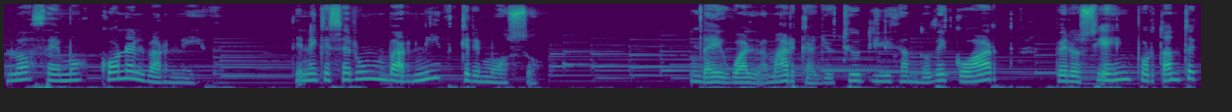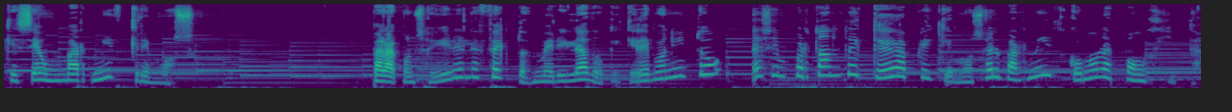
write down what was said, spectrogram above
lo hacemos con el barniz. Tiene que ser un barniz cremoso. Da igual la marca, yo estoy utilizando DecoArt, pero sí es importante que sea un barniz cremoso. Para conseguir el efecto esmerilado que quede bonito, es importante que apliquemos el barniz con una esponjita.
